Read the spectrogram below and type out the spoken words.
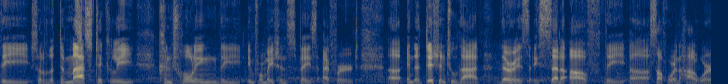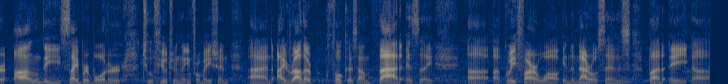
the sort of the domestically controlling the information space effort. Uh, in addition to that, there is a set of the uh, software and hardware on the cyber border to filtering the information, and I rather focus on that as a, uh, a great firewall in the narrow sense, but a uh,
